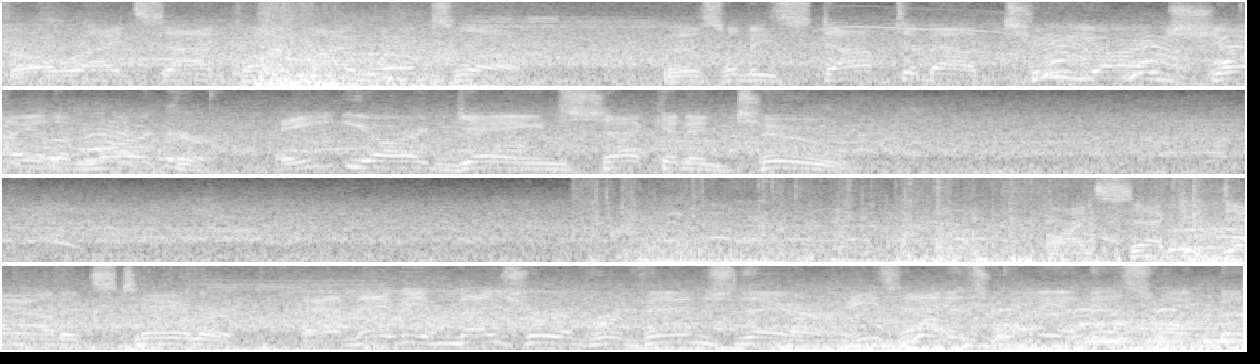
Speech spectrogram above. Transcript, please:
Throw right side caught by Winslow. This will be stopped about two yards shy of the marker. Eight-yard gain, second and two. On second down, it's Taylor. And maybe a measure of revenge there. He's had his way in this one, but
